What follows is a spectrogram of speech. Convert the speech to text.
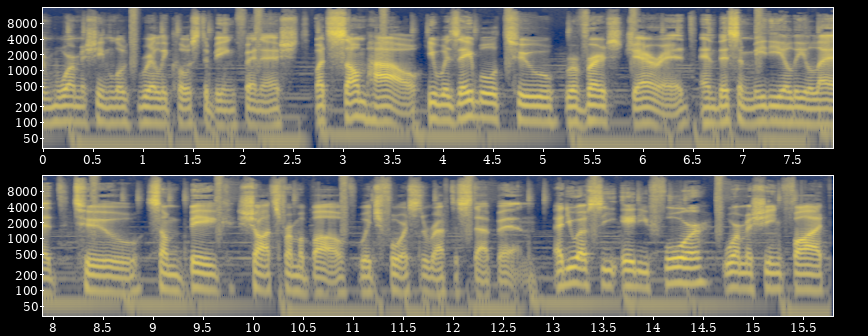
and War Machine looked really close to being finished. But somehow he was able to reverse Jared, and this immediately led to some big shots from above, which forced the ref to step in. At UFC 84, War Machine fought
